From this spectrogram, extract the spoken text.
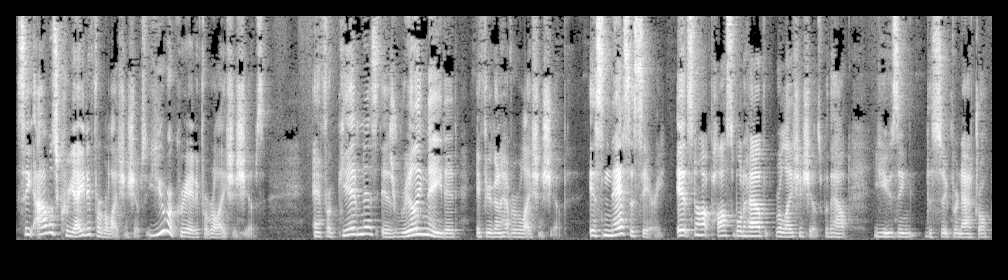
See, I was created for relationships. You were created for relationships. And forgiveness is really needed if you're going to have a relationship. It's necessary. It's not possible to have relationships without using the supernatural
